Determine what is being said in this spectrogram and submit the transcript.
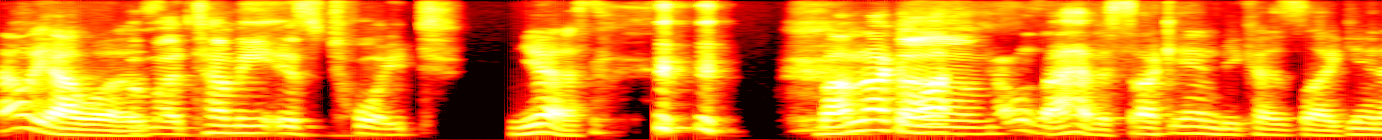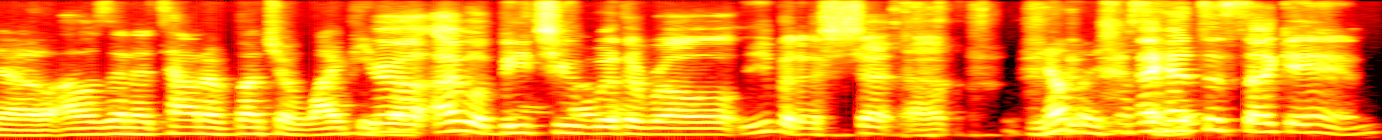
Hell yeah, I was. but my tummy is toit. Yes. But I'm not gonna lie, Um, I was I had to suck in because like you know I was in a town of a bunch of white people. Girl, I will beat you with a roll. You better shut up. no, but it's just I had to suck in.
